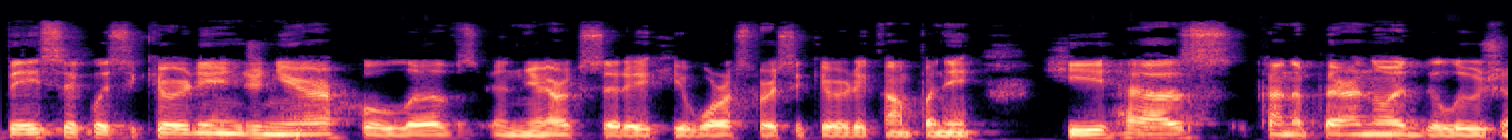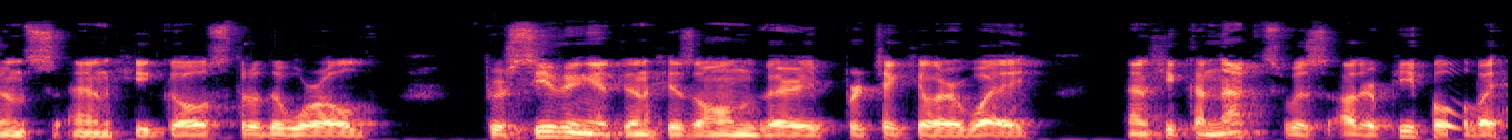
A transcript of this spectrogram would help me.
basically security engineer who lives in New York City. He works for a security company. He has kind of paranoid delusions and he goes through the world perceiving it in his own very particular way. And he connects with other people by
